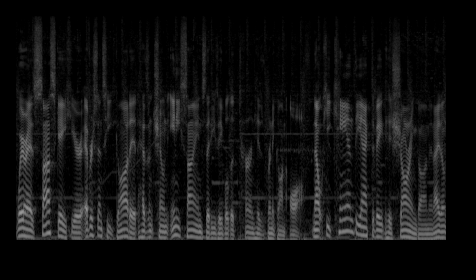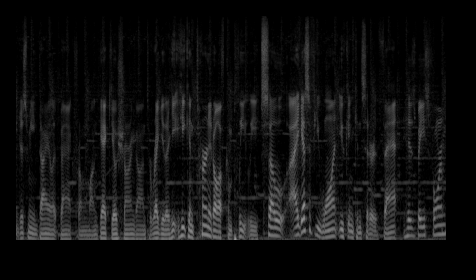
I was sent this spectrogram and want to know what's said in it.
Whereas Sasuke here, ever since he got it, hasn't shown any signs that he's able to turn his Rinnegan off. Now, he can deactivate his Sharingan, and I don't just mean dial it back from Mangekyo Sharingan to regular, he, he can turn it off completely. So, I guess if you want, you can consider that his base form,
